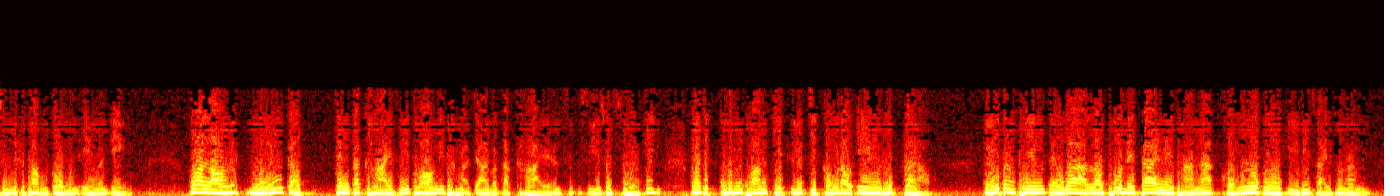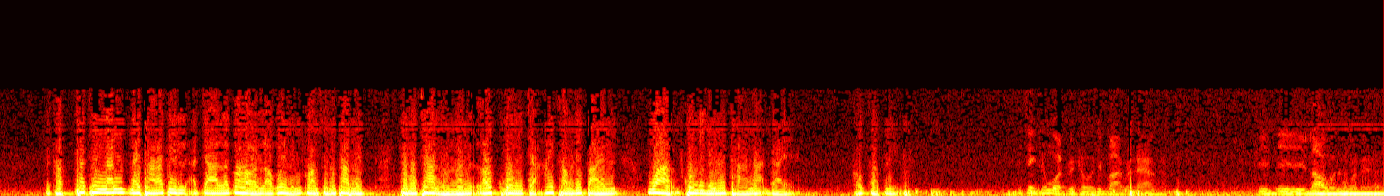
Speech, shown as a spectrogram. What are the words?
สุนทรีภาพของตัวมันเองนั่นเอง ว่าเราเหมือนกับเป็นตะข่ายสีทองนี่ทางอาจารย์มาตะข่ายสีสวยๆที่มันจะคุมความคิดหรือจิตของเราเองหรือเปล่า หรือเป็นเพียงแต่ว่าเราพูดในใต้ในฐานะของโลกโลกีวิสัยเท่านั้นนะครับ ถ้าเช่นนั้นในฐานะที่อาจารย์แล้วก็เราก็เห็นความสุภาพใน ธรรมชาติของมัน เราควรจะให้คำอธิบายว่าควรจะอยู่ในฐานะใดเขอกลับนี่จริงทั้งหมดเป็นคำอธิบายหมดแล้วครับ ที่ที่เล่ามาทั้งหมดนะครับ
